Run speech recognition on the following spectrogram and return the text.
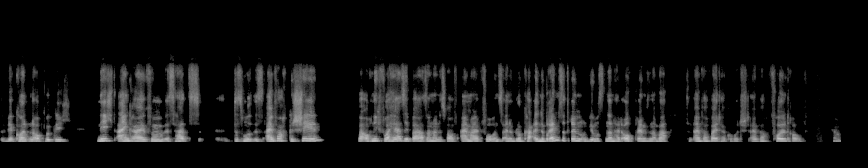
wir konnten auch wirklich nicht eingreifen. Es hat, das ist einfach geschehen, war auch nicht vorhersehbar, sondern es war auf einmal vor uns eine Blockade, eine Bremse drin und wir mussten dann halt auch bremsen, aber sind einfach weitergerutscht, einfach voll drauf. Ja.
